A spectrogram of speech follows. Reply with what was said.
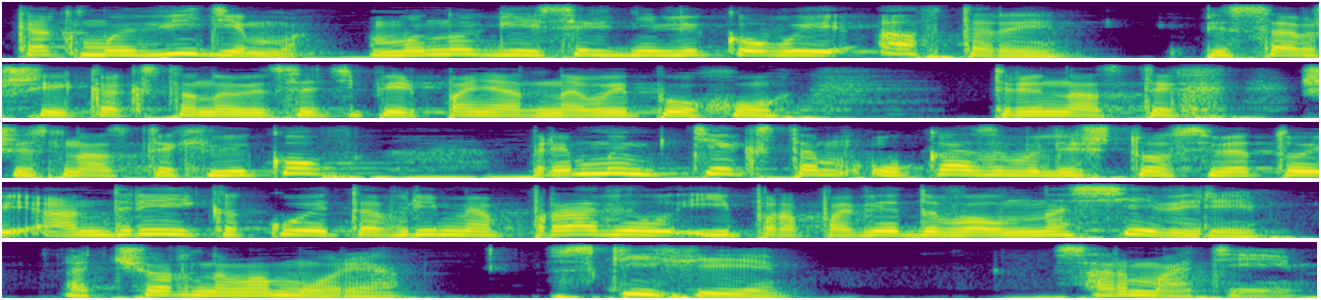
Как мы видим, многие средневековые авторы, писавшие, как становится теперь понятно, в эпоху 13-16 веков, прямым текстом указывали, что святой Андрей какое-то время правил и проповедовал на севере, от Черного моря, в Скифии, Сарматии.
